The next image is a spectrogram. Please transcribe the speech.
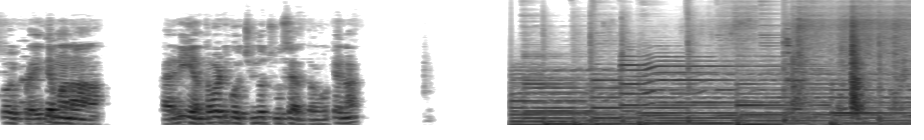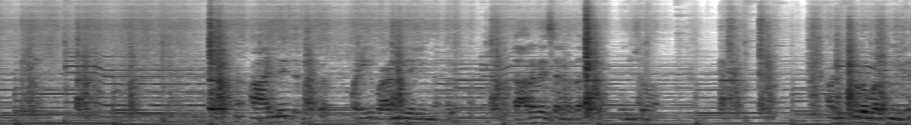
సో ఇప్పుడైతే మన కర్రీ ఎంత వరకు వచ్చిందో చూసేద్దాం ఓకేనా ఆయిల్ అయితే బాగా పైకి బాగానే తేలిందండి కారం వేసాను కదా కొంచెం అది కూడా పడుతుంది.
